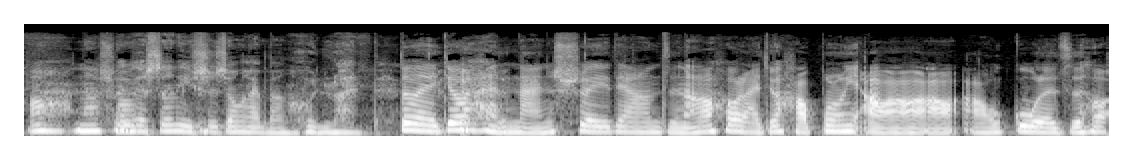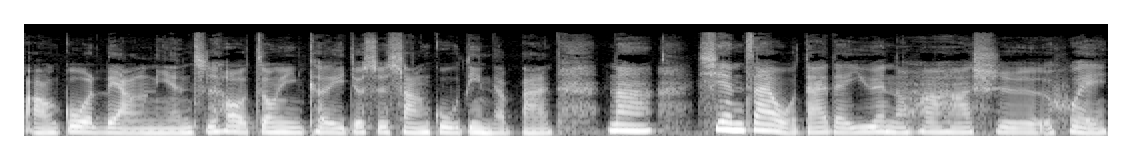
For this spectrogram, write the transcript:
哦，那时候的生理时钟还蛮混乱的，对，就很难睡这样子。然后后来就好不容易熬熬熬熬过了之后，熬过两年之后，终于可以就是上固定的班。那现在我待的医院的话，它是会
